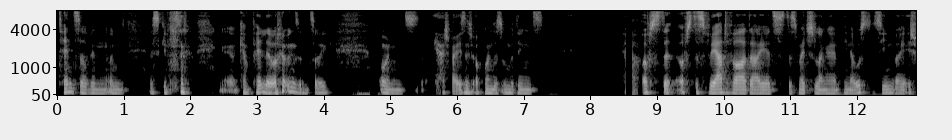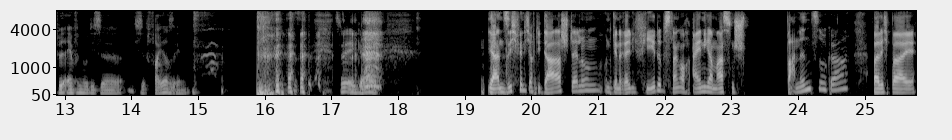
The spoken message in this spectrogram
Tänzerinnen und es gibt Kapelle oder irgend so 'n Zeug. Und ja, ich weiß nicht, ob man das unbedingt ja, da ob's das wert war, da jetzt das Match so lange hinauszuziehen, weil ich will einfach nur diese diese Feier sehen. Ist mir egal. Ja, an sich finde ich auch die Darstellung und generell die Fehde bislang auch einigermaßen spannend sogar, weil ich bei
